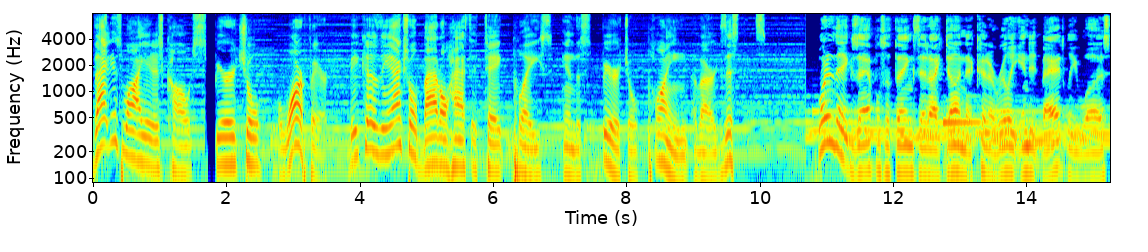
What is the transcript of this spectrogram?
that is why it is called spiritual warfare because the actual battle has to take place in the spiritual plane of our existence. One of the examples of things that I done that could have really ended badly was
